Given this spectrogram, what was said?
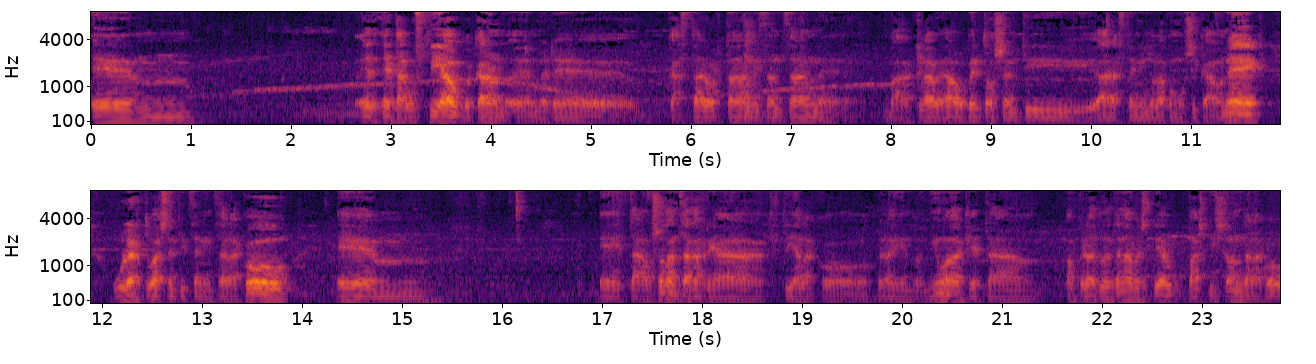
em, e- eta guzti hau, karo, nire gaztar hortan izan zen, e, ba, klabe da, hobeto senti arazten indulako musika honek, ulertua sentitzen nintzelako, em, eta oso dantzagarriak dialako beraien doinuak, eta aukeratu duten abesti hau pastizon dalako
